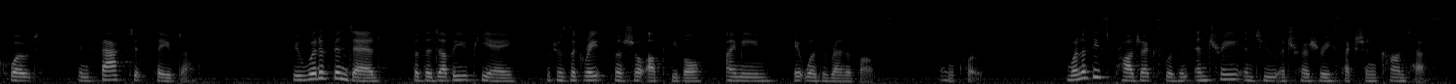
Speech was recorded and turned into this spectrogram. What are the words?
quote, In fact, it saved us. We would have been dead, but the WPA, which was a great social upheaval, I mean, it was a renaissance. End quote. One of these projects was an entry into a Treasury section contest.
